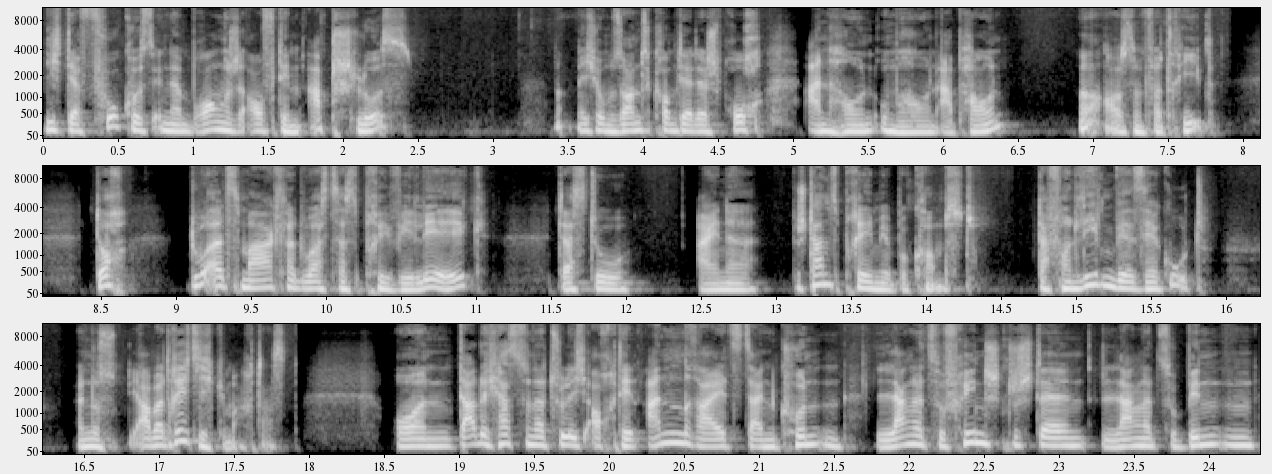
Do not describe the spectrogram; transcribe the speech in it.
liegt der Fokus in der Branche auf dem Abschluss. Nicht umsonst kommt ja der Spruch anhauen, umhauen, abhauen aus dem Vertrieb. Doch du als Makler, du hast das Privileg, dass du eine Bestandsprämie bekommst. Davon leben wir sehr gut, wenn du die Arbeit richtig gemacht hast. Und dadurch hast du natürlich auch den Anreiz, deinen Kunden lange zufriedenzustellen, lange zu binden.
